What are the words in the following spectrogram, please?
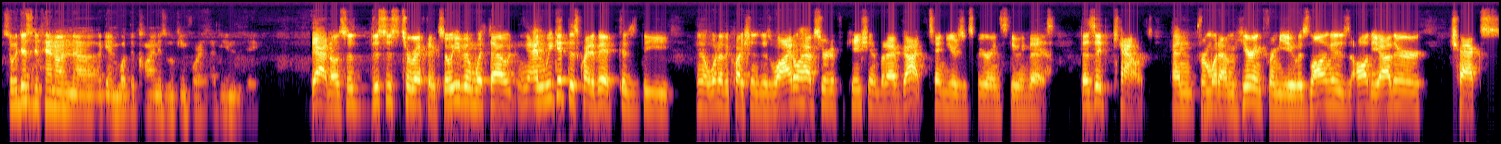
So it does depend on uh, again what the client is looking for at the end of the day. Yeah, no. So this is terrific. So even without, and we get this quite a bit because the you know, one of the questions is, well, I don't have certification, but I've got 10 years experience doing this. Does it count? And from what I'm hearing from you, as long as all the other checks,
